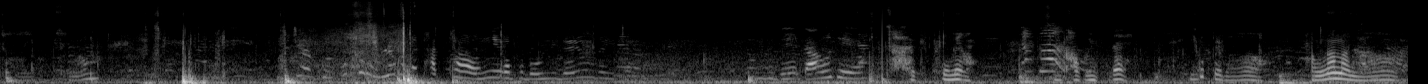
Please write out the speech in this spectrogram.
자 이거 보세요. 제가 그 거꾸로 올라가면 다쳐. 언니가 봐봐. 언니 있잖아. 이리 내, 나오세요. 자 여기 보면 지금 가고 있는데 이것 봐봐 장난 아니야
